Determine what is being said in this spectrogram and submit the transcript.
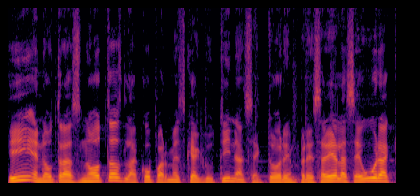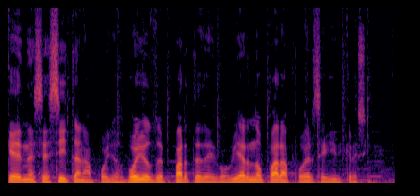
Y en otras notas, la Coparmex que aglutina al sector empresarial asegura que necesitan apoyos, apoyos de parte del gobierno para poder seguir creciendo.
